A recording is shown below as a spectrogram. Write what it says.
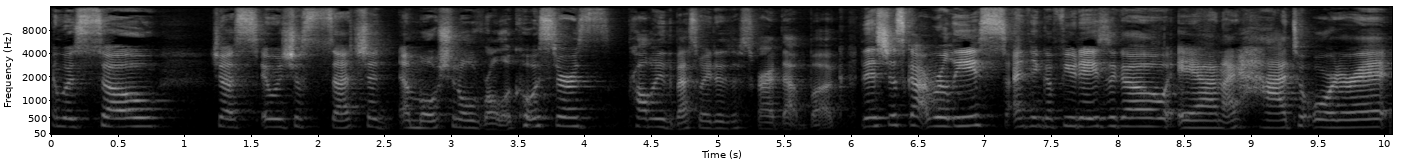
It was so just, it was just such an emotional roller coaster is probably the best way to describe that book. This just got released, I think a few days ago and I had to order it.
